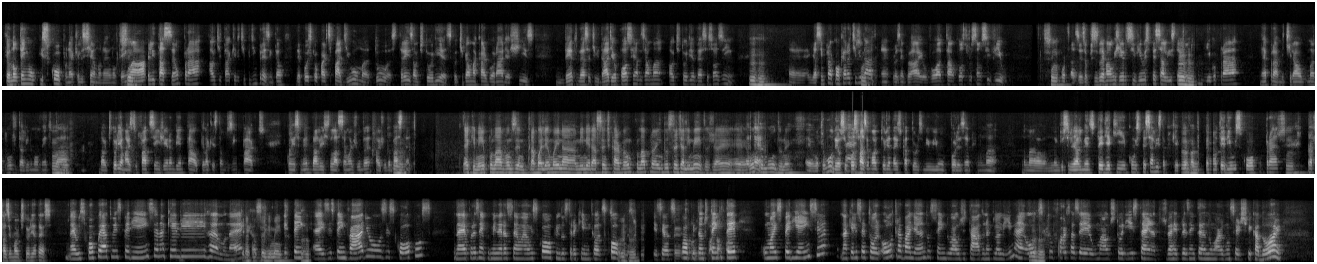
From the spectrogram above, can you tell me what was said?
Eu não tenho escopo, né, que eles chamam, né? Eu não tenho Sim. a habilitação para auditar aquele tipo de empresa. Então, depois que eu participar de uma, duas, três auditorias, que eu tiver uma carga horária X dentro dessa atividade, eu posso realizar uma auditoria dessa sozinho. Uhum. É, e assim para qualquer atividade, né? Por exemplo, ah, eu vou a construção civil. Sim. às vezes eu preciso levar um engenheiro civil especialista uhum. junto comigo para né, me tirar alguma dúvida ali no momento uhum. da, da auditoria. Mas o fato de ser engenheiro ambiental, pela questão dos impactos, conhecimento da legislação ajuda ajuda uhum. bastante. É que nem pular, vamos dizer, trabalhamos aí na mineração de carvão, pular para a indústria de alimentos, já é, é outro é, mundo, né? É outro mundo. Eu, se é. fosse fazer uma auditoria da ISO 14001, por exemplo, numa, numa, numa, indústria de alimentos, teria que ir com um especialista, porque uhum. provavelmente não teria o escopo para fazer uma auditoria dessa. É, o escopo é a tua experiência naquele ramo, né? Naquele segmento. Existem, uhum. é, existem vários escopos né? Por exemplo, mineração é um escopo, indústria química é outro escopo, uhum. esse é outro escopo. Então, tu tem que ter uma experiência naquele setor, ou trabalhando, sendo auditado naquilo ali, né? Ou uhum. se tu for fazer uma auditoria externa, tu estiver representando um órgão certificador,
